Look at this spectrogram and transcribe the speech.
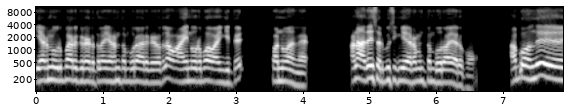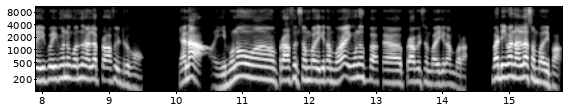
இரநூறுபா இருக்கிற இடத்துல இரநூத்தம்பது ரூபா இருக்கிற இடத்துல அவங்க ஐநூறுரூபா வாங்கிட்டு பண்ணுவாங்க. ஆனால் அதே சர்வீஸ் இங்கே இரநூத்தம்பது ரூபாயா இருக்கும். அப்போ வந்து இப்போ இவனுக்கு வந்து நல்ல ப்ராஃபிட் இருக்கும். ஏன்னா இவனும் ப்ராஃபிட் சம்பாதிக்க தான் போகிறான் இவனும் ப்ராஃபிட் சம்பாதிக்க தான் போகிறான் பட் இவன் நல்லா சம்பாதிப்பான்.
